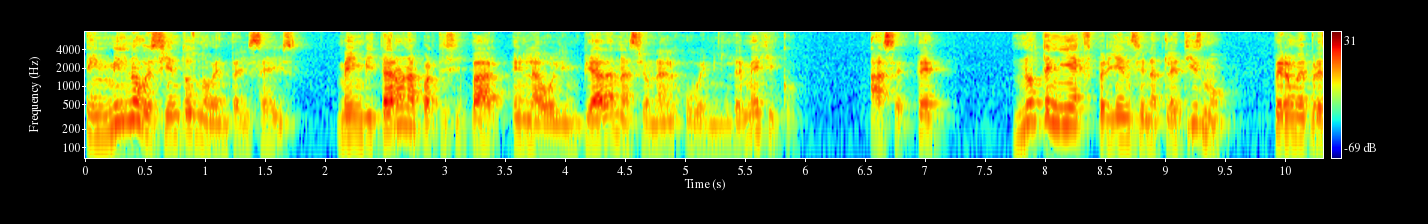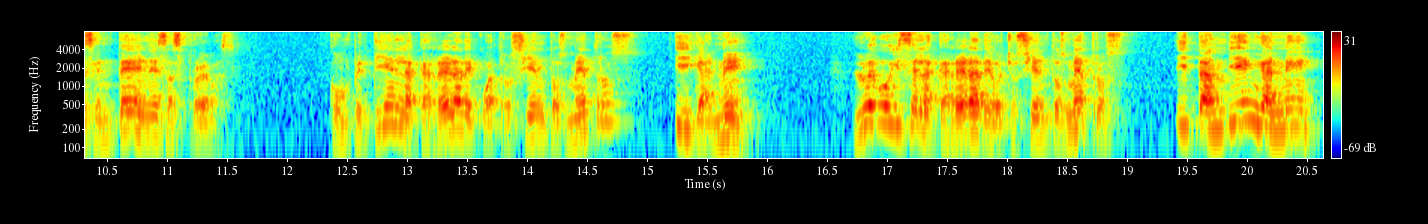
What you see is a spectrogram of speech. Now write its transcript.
En 1996 me invitaron a participar en la Olimpiada Nacional Juvenil de México. Acepté. No tenía experiencia en atletismo, pero me presenté en esas pruebas. Competí en la carrera de 400 metros y gané. Luego hice la carrera de 800 metros y también gané.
